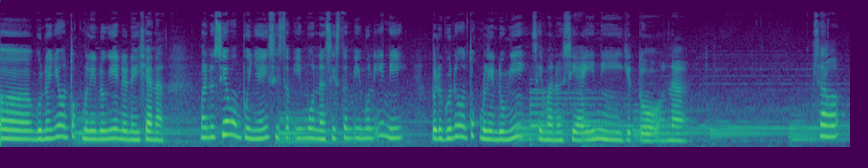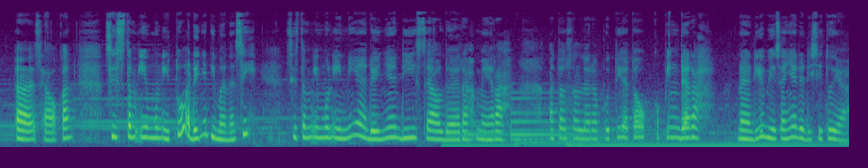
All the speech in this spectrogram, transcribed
uh, gunanya untuk melindungi Indonesia. Nah, manusia mempunyai sistem imun. Nah, sistem imun ini berguna untuk melindungi si manusia ini gitu. Nah, sel uh, sel kan sistem imun itu adanya di mana sih? Sistem imun ini adanya di sel darah merah atau sel darah putih atau keping darah. Nah, dia biasanya ada di situ ya.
